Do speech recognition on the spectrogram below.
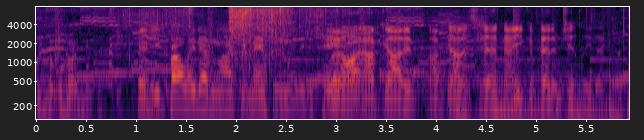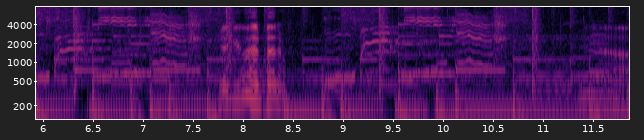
He probably doesn't like you messing with his head. Well, I, I've got him. I've got his head. Now you can pet him gently, Declan. Yeah, you go ahead and pet him. Yeah.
